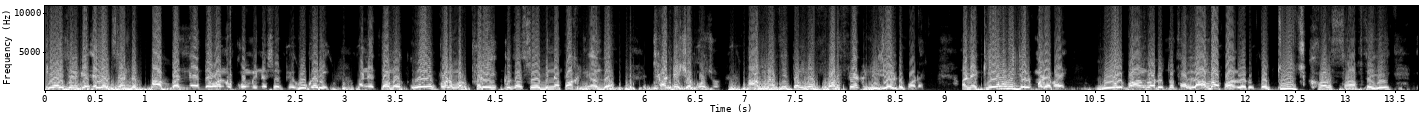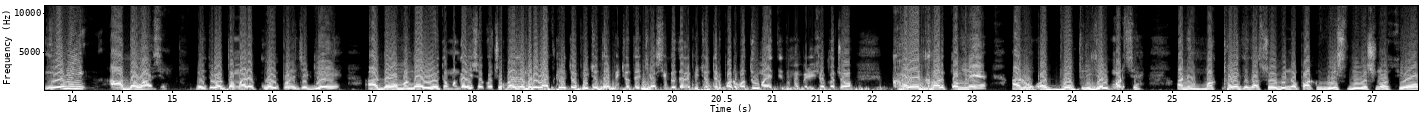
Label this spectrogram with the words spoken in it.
કહેવાય છે કે એલેક્ઝાન્ડર. આ બંને દવાનું કોમ્બિનેશન ભેગું કરી અને તમે કોઈ પણ મગફળી તથા સોયાબીનના પાકની અંદર છાંટી શકો છો. આમનાથી તમને પરફેક્ટ રિઝલ્ટ મળે. અને કેવું રિઝલ્ટ મળે ભાઈ? ગોળ પાંગવાળું તથા લાંબા પાંગવાળું બધું જ ખર સાફ થઈ જાય એવી આ દવા છે. મિત્રો, તમારે કોઈ પણ જગ્યાએ આ દવા મંગાવી હોય તો મંગાવી શકો છો. મોબાઈલ નંબરની વાત કરીએ તો પિચોતેર પિચોતેર, છ્યાસી બેતાલીસ પિચોતેર પર વધુ માહિતી તમે મેળવી શકો છો. ખરેખર તમને આનું અદ્ભુત રિઝલ્ટ મળશે. અને મગફળી તથા સોયાબીનનો પાક વીસ દિવસનો થયો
